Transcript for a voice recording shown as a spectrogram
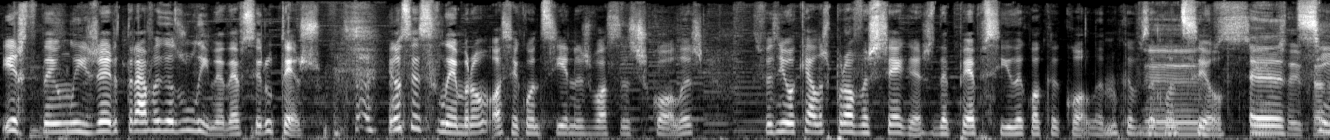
Este tem um ligeiro trava gasolina, deve ser o Tejo. Eu não sei se lembram, ou se acontecia nas vossas escolas, faziam aquelas provas cegas da Pepsi e da Coca-Cola. Nunca vos aconteceu? Eh, sim, Eh, sei o que estás a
